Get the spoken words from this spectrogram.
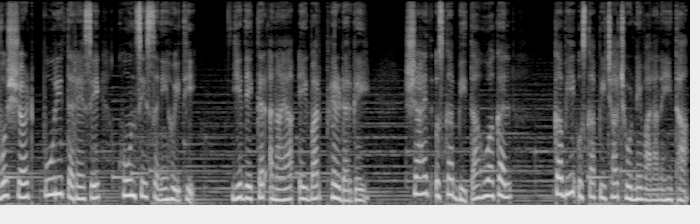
वो शर्ट पूरी तरह से खून से सनी हुई थी। ये देखकर अनाया एक बार फिर डर गई। शायद उसका बीता हुआ कल कभी उसका पीछा छोड़ने वाला नहीं था,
